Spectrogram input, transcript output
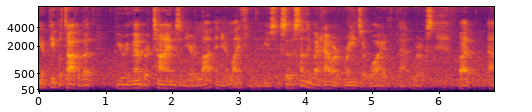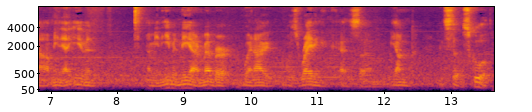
you know, people talk about you remember times in your life in your life from the music. So there's something about how our brains are wired that that works. But uh, I mean, I even I mean, even me, I remember when I was writing as um, young and still in school,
